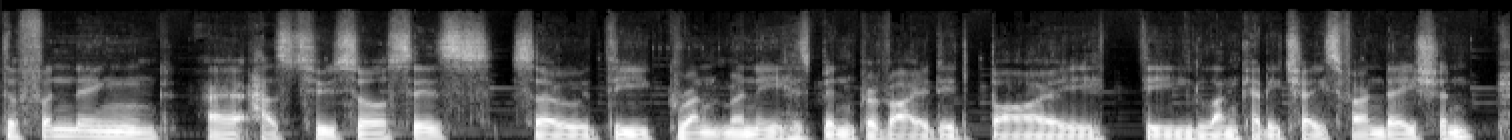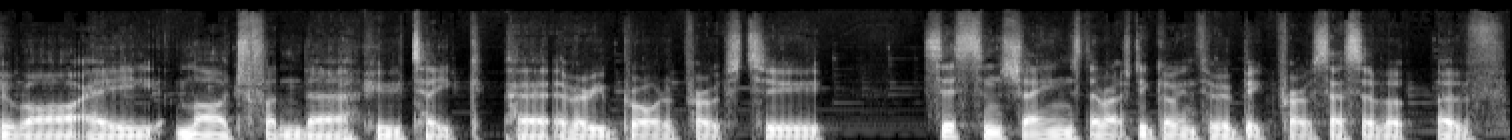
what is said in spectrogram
The funding uh, has two sources. So the grant money has been provided by the Lankelly Chase Foundation, who are a large funder who take a, a very broad approach to systems change. They're actually going through a big process of, of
